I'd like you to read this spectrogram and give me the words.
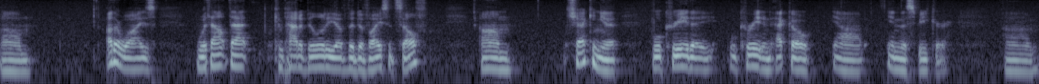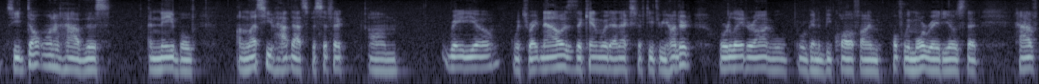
Um, otherwise, without that compatibility of the device itself, um, checking it will create a will create an echo uh, in the speaker. Um, so you don't want to have this enabled unless you have that specific um, radio, which right now is the Kenwood NX5300, or later on we'll, we're going to be qualifying hopefully more radios that have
